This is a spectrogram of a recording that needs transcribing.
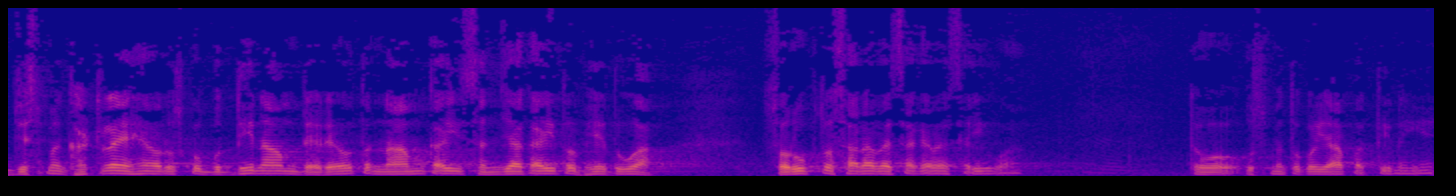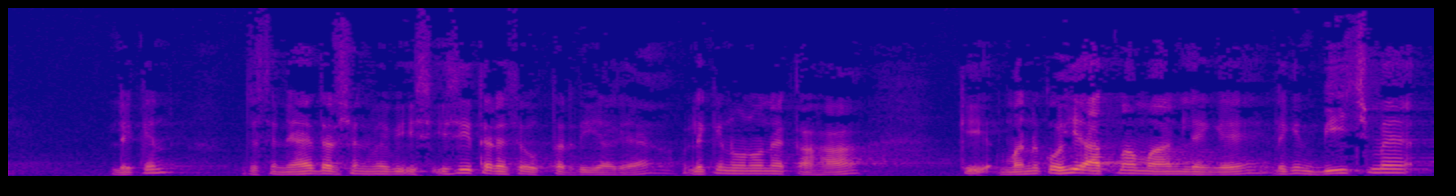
जिसमें घट रहे हैं और उसको बुद्धि नाम दे रहे हो तो नाम का ही संज्ञा का ही तो भेद हुआ। स्वरूप तो सारा वैसा का वैसा ही हुआ। तो उसमें तो कोई आपत्ति नहीं है। लेकिन जैसे न्याय दर्शन में भी इस, इसी तरह से उत्तर दिया गया लेकिन उन्होंने कहा कि मन को ही आत्मा मान लेंगे लेकिन बीच में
